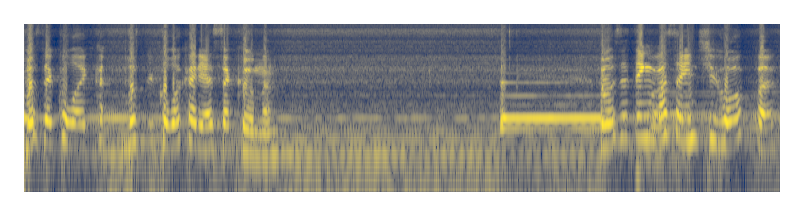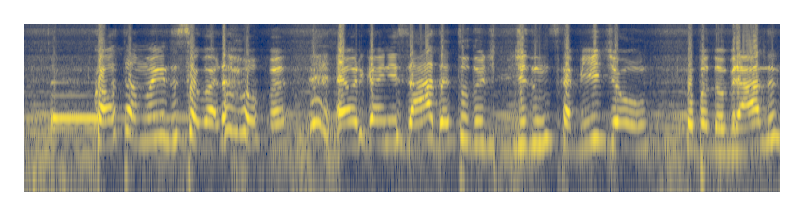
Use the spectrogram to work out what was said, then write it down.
você, coloca, você colocaria essa cama? Você tem bastante roupa? Qual o tamanho do seu guarda-roupa? É organizado? É tudo dividido nos cabides ou roupa dobrada?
